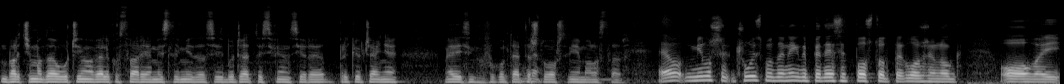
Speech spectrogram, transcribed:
bar ćemo da učinimo veliko stvar, ja mislim, i da se iz budžeta isfinansira priključenje medicinskog fakulteta, da. što uopšte nije mala stvar. Evo, Miloše, čuli smo da je negde 50% od predloženog ovaj,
